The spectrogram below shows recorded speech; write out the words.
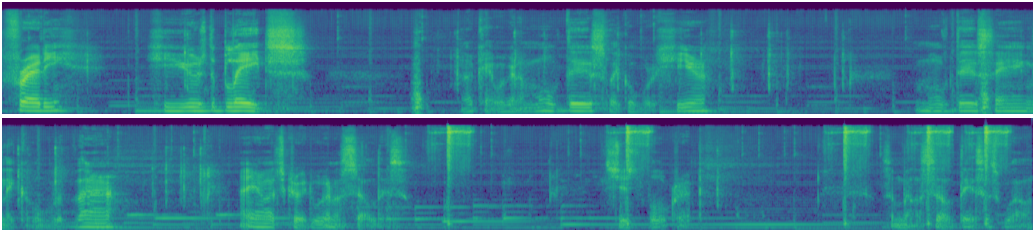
Freddy, he used the blades. Okay, we're gonna move this like over here. Move this thing like over there. And you know what, screw it, we're gonna sell this. It's just full crap. So I'm gonna sell this as well.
